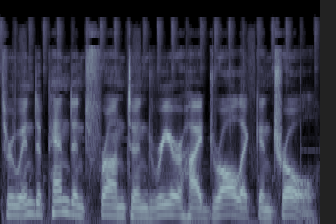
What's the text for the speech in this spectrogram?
through independent front and rear hydraulic control,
